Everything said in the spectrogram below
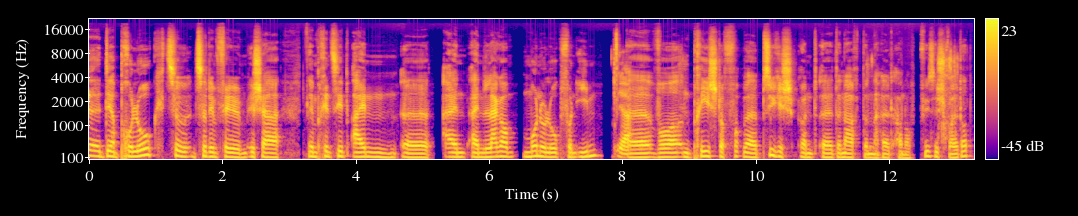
Der Prolog zu, zu dem Film ist ja im Prinzip ein, äh, ein, ein langer Monolog von ihm, Ja, äh, wo einen Priester äh, psychisch und äh, danach dann halt auch noch physisch foltert.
